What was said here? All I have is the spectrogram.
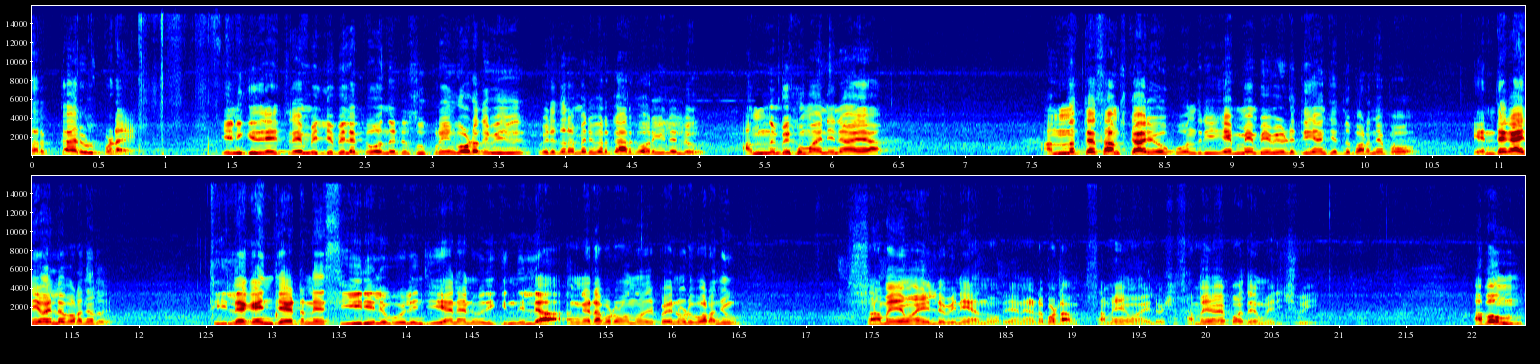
സർക്കാർ ഉൾപ്പെടെ. എനിക്കിതിൽ ഇത്രയും വലിയ വിലക്ക് വന്നിട്ട് സുപ്രീം കോടതി വരുത്തണം വരെ ഇവർക്കാർക്കും അറിയില്ലല്ലോ. അന്ന് ബഹുമാന്യനായ അന്നത്തെ സാംസ്കാരിക വകുപ്പ് മന്ത്രി എം എ ബേബി എടുത്ത് ഞാൻ ചെന്ന് പറഞ്ഞപ്പോൾ എന്റെ കാര്യമല്ല പറഞ്ഞത്. തിലകൻ ചേട്ടനെ സീരിയൽ പോലും ചെയ്യാൻ അനുവദിക്കുന്നില്ല. അങ്ങ് ഇടപെടണമെന്ന് പറഞ്ഞപ്പോൾ എന്നോട് പറഞ്ഞു സമയമായില്ല വിനയാന്ന് പറഞ്ഞു. ഞാൻ ഇടപെടാം. സമയമായില്ല. പക്ഷെ സമയമായപ്പോൾ അദ്ദേഹം മരിച്ചുപോയി. അപ്പം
